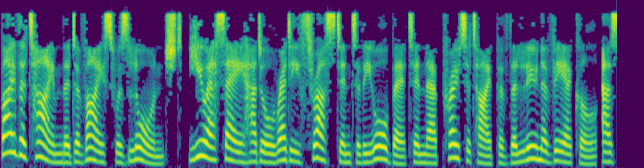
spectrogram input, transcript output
By the time the device was launched, USA had already thrust into the orbit in their prototype of the lunar vehicle as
